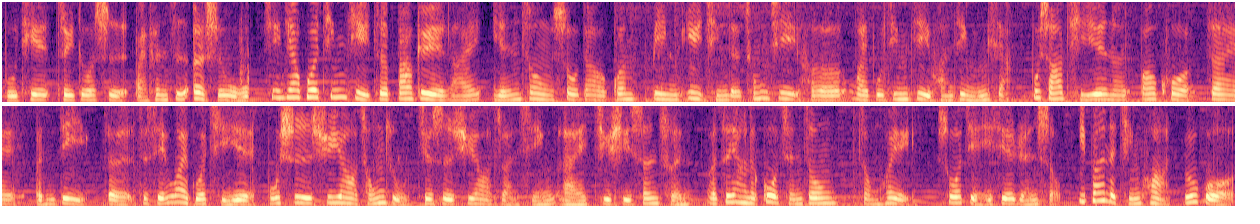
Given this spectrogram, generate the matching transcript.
补贴最多是百分之二十五。新加坡经济这八个月来严重受到冠病疫情的冲击和外部经济环境影响，不少企业呢，包括在本地的这些外国企业，不是需要重组，就是需要转型来继续生存。而这样的过程中，总会缩减一些人手。一般的情况，如果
